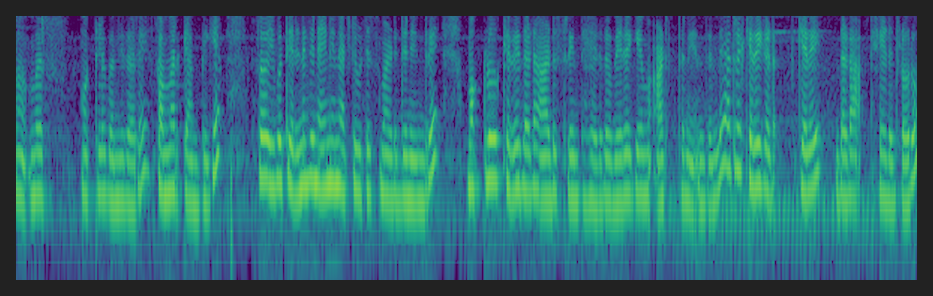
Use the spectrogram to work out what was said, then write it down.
members ಮಕ್ಕಳು ಬಂದಿದ್ದಾರೆ ಸಮ್ಮರ್ ಕ್ಯಾಂಪಿಗೆ ಸೊ ಇವತ್ತು ಎರಡನೇ ದಿನ ಏನೇನು ಆ್ಯಕ್ಟಿವಿಟೀಸ್ ಮಾಡಿದ್ದೀನಿ ಅಂದರೆ ಮಕ್ಕಳು ಕೆರೆ ದಡ ಆಡಿಸ್ರಿ ಅಂತ ಹೇಳಿದರು. ಬೇರೆ ಗೇಮ್ ಆಡಿಸ್ತೀನಿ ಅಂತಂದೆ. ಆದರೆ ಕೆರೆ ಗಡ, ಕೆರೆ ದಡ ಹೇಳಿದ್ರು ಅವರು.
